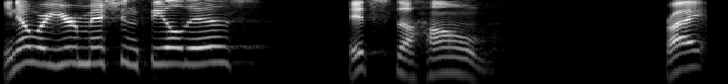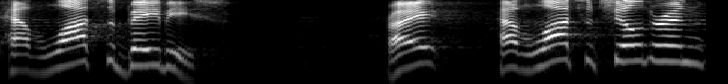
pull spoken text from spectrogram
You know where your mission field is? It's the home, right? Have lots of babies, right? Have lots of children,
